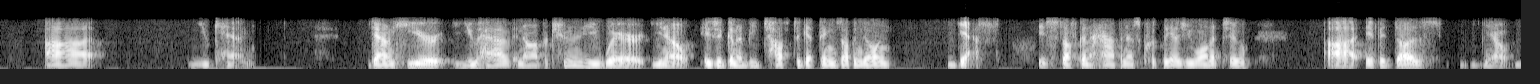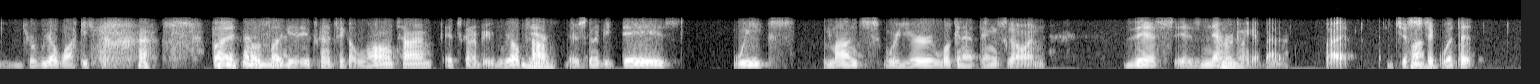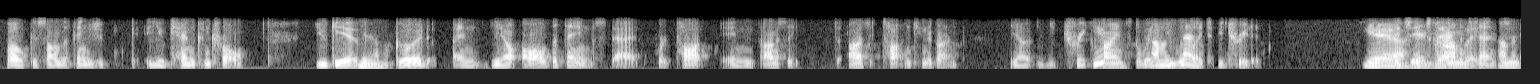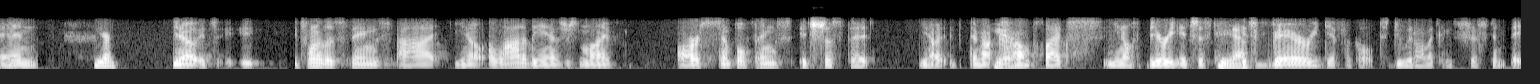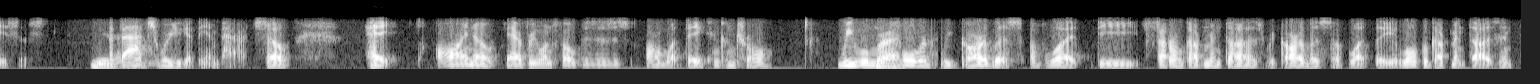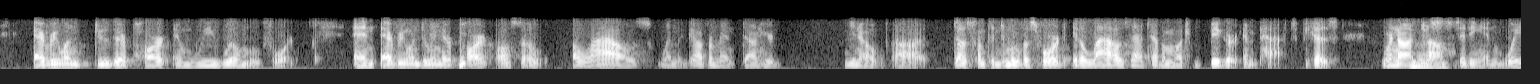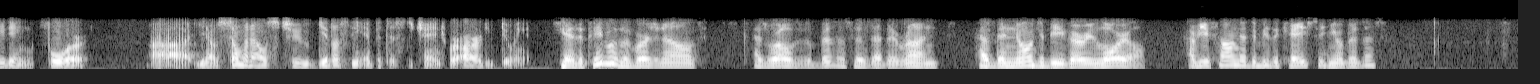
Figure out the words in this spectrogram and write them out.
uh, you can. Down here, you have an opportunity where, you know, is it going to be tough to get things up and going? Yes. Is stuff going to happen as quickly as you want it to? Uh, if it does, you know, you're real lucky. but most likely, it's going to take a long time. It's going to be real tough. Yeah. There's going to be days, weeks, months where you're looking at things going, this is never Mm. going to get better. But just Wow. stick with it. Focus on the things you you can control. You give Yeah. good and you know all the things that were taught in honestly honestly taught in kindergarten. You know, you treat Yeah, clients the way common you would sense. like to be treated. Yeah. it's it's exactly. common sense Common sense. and Yeah. you know it's it, it's one of those things uh you know a lot of the answers in life are simple things it's just that you know they're not Yeah. complex you know theory it's just Yeah. it's very difficult to do it on a consistent basis yeah. that's where you get the impact so hey all i know everyone focuses on what they can control we will move Right. forward regardless of what the federal government does, regardless of what the local government does, and everyone do their part, and we will move forward. And everyone doing their part also allows when the government down here, you know, uh, does something to move us forward, it allows that to have a much bigger impact because We're not No. just sitting and waiting for uh, you know someone else to give us the impetus to change. We're already doing it. Yeah, the people of the Virgin Islands, as well as the businesses that they run, have been known to be very loyal. Have you found that to be the case in your business?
